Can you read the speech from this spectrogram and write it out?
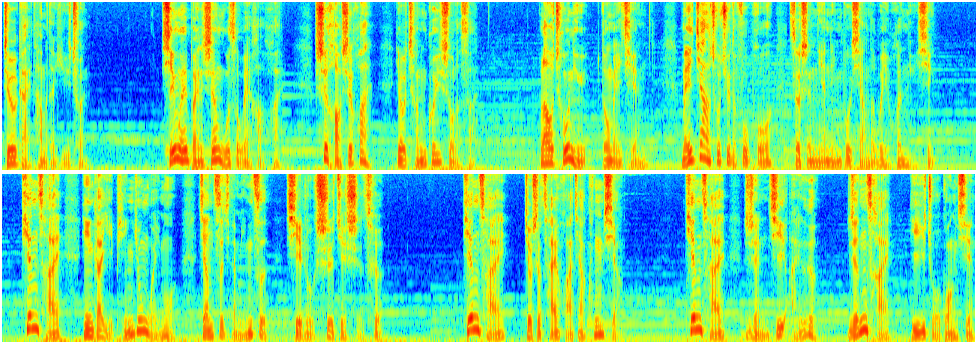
遮盖他们的愚蠢。行为本身无所谓好坏。是好是坏，由成规说了算。老处女都没钱，没嫁出去的富婆则是年龄不详的未婚女性。天才应该以平庸为末，将自己的名字写入世界史册。天才就是才华加空想，天才忍饥挨饿，人才衣着光鲜。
